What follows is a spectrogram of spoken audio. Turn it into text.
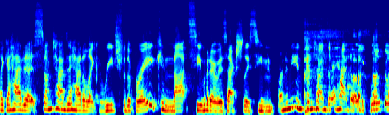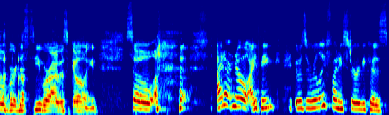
Like I had to sometimes I had to like reach for the brake and not see what I was actually seeing in front of me. And sometimes I had to like look over to see where I was going. So I don't know. I think it was a really funny story because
